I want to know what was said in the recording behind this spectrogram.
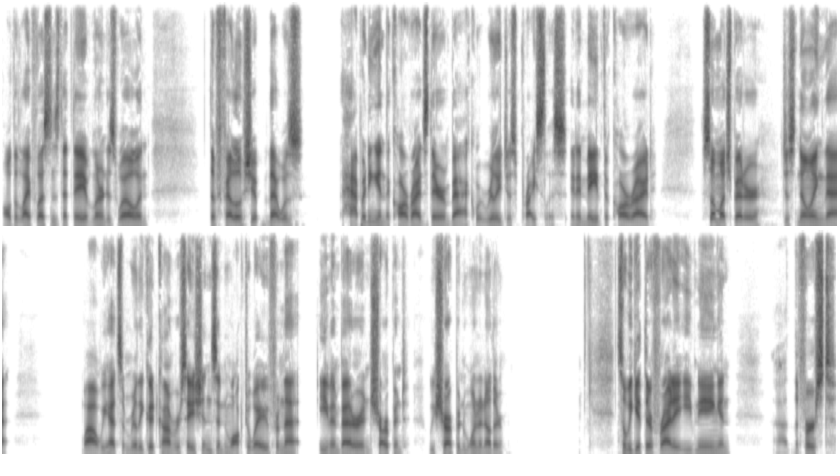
all the life lessons that they have learned as well, and the fellowship that was happening in the car rides there and back were really just priceless, and it made the car ride so much better. Just knowing that wow, we had some really good conversations and walked away from that even better and sharpened. We sharpened one another. So we get there Friday evening, and uh, the first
